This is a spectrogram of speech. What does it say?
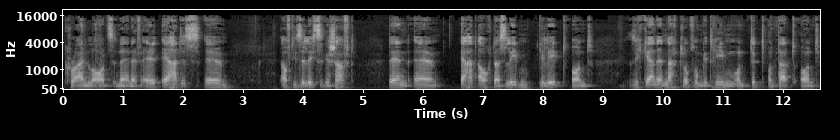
Crime Lords in der NFL. Er hat es äh, auf diese Liste geschafft, denn äh, er hat auch das Leben gelebt und sich gerne in Nachtclubs rumgetrieben und dit und dat und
